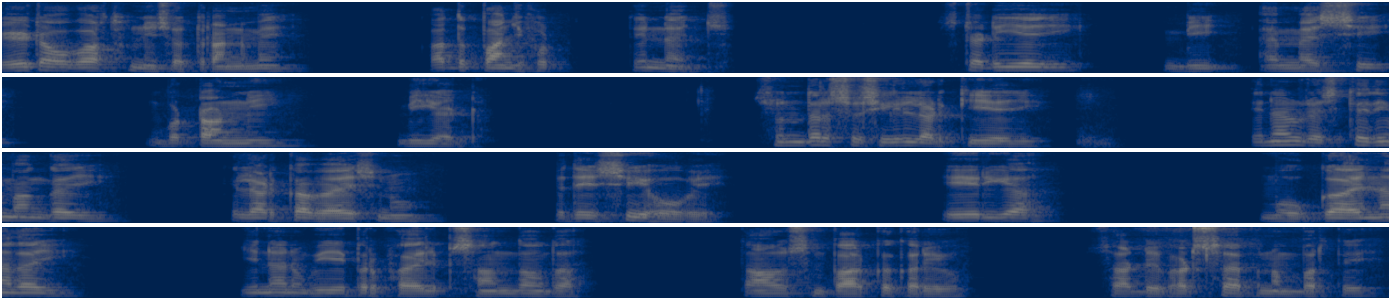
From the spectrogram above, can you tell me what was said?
ਡੇਟ ਆਫ ਬਰਥ 1993 ਕੱਦ 5 ਫੁੱਟ 3 ਇੰਚ। ਸਟੱਡੀ ਹੈ ਜੀ ਬੀ ਐਮਐਸਸੀ ਬੋਟਾਨੀ ਬੀਐਡ ਸੁੰਦਰ ਸੁਸ਼ੀਲ ਲੜਕੀ ਹੈ ਜੀ। ਇਹਨਾਂ ਨੂੰ ਰਿਸ਼ਤੇ ਦੀ ਮੰਗ ਹੈ ਜੀ ਕਿ ਲੜਕਾ ਵੈਸ ਨੂੰ ਵਿਦੇਸ਼ੀ ਹੋਵੇ। ਏਰੀਆ ਮੋਗਾ ਇਹਨਾਂ ਦਾ ਜੀ। ਜਿਨ੍ਹਾਂ ਨੂੰ ਵੀ ਇਹ ਪ੍ਰੋਫਾਈਲ ਪਸੰਦ ਆਉਂਦਾ, ਤਾਂ ਉਹ ਸੰਪਰਕ ਕਰਿਓ ਸਾਡੇ WhatsApp ਨੰਬਰ ਤੇ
